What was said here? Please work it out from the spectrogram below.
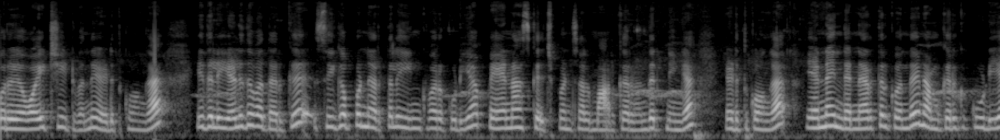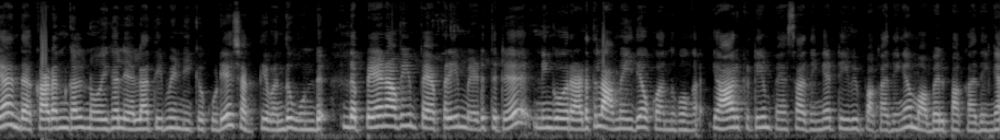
ஒரு ஒயிட் ஷீட் வந்து எடுத்துக்கோங்க. இதில் எழுதுவதற்கு சிகப்பு நிறத்தில் இங்க் வரக்கூடிய பேனா ஸ்கெட்ச் பென்சில் மார்க்கர் வந்துட்டு நீங்கள் எடுத்துக்கோங்க. ஏன்னா இந்த நேரத்திற்கு வந்து நமக்கு இருக்கக்கூடிய இந்த கடன்கள் நோய்கள் எல்லாத்தையுமே வைக்கக்கூடிய சக்தி வந்து உண்டு. இந்த பேனாவையும் பேப்பரையும் எடுத்துட்டு நீங்கள் ஒரு இடத்துல அமைதியாக உட்காந்துக்கோங்க. யாருக்கிட்டேயும் பேசாதீங்க டிவி பார்க்காதீங்க மொபைல் பார்க்காதீங்க.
